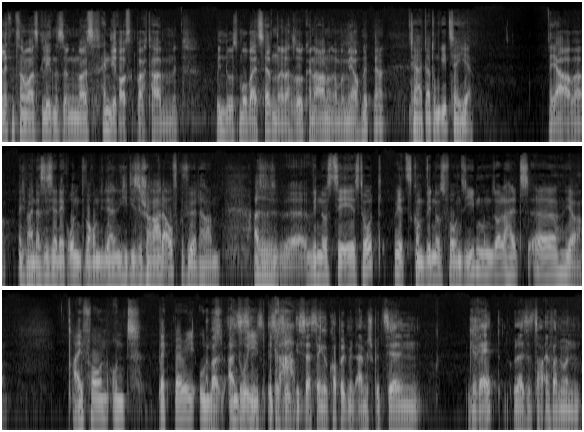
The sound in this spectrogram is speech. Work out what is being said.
letztens noch mal was gelesen, dass sie irgendein neues Handy rausgebracht haben mit Windows Mobile 7 oder so, keine Ahnung, aber mehr auch nicht mehr. Tja, darum geht's ja hier. Naja, aber Ich meine, das ist ja der Grund, warum die dann hier diese Scharade aufgeführt haben. Also äh, Windows CE ist tot, jetzt kommt Windows Phone 7 und soll halt äh, ja iPhone und BlackBerry und Aber Android ist, ist, das, begraben. ist das denn gekoppelt mit einem speziellen Gerät oder ist es doch einfach nur ein,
